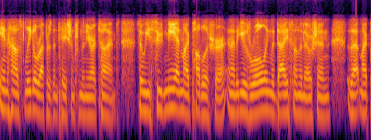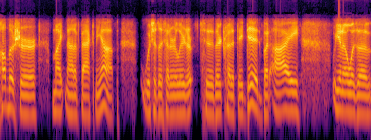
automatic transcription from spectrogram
in-house legal representation from the New York Times. So he sued me and my publisher, and I think he was rolling the dice on the notion that my publisher might not have backed me up, which, as I said earlier, to their credit, they did. But I you know, was a,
